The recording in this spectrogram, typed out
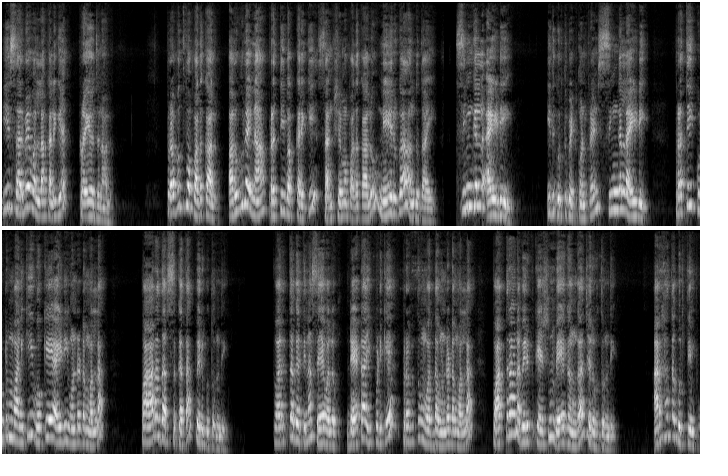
ఈ సర్వే వల్ల కలిగే ప్రయోజనాలు. ప్రభుత్వ పథకాలు అర్హులైన ప్రతి ఒక్కరికి సంక్షేమ పథకాలు నేరుగా అందుతాయి. సింగిల్ ఐడి ఇది గుర్తుపెట్టుకోండి ఫ్రెండ్స్ సింగిల్ ఐడి. ప్రతి కుటుంబానికి ఒకే ఐడి ఉండటం వల్ల పారదర్శకత పెరుగుతుంది. త్వరితగతిన సేవలు డేటా ఇప్పటికే ప్రభుత్వం వద్ద ఉండడం వల్ల పత్రాల వెరిఫికేషన్ వేగంగా జరుగుతుంది. అర్హత గుర్తింపు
